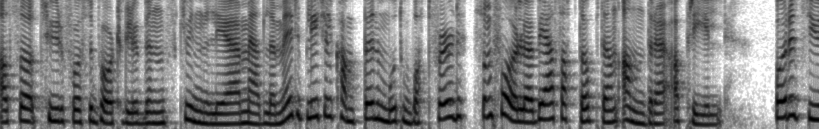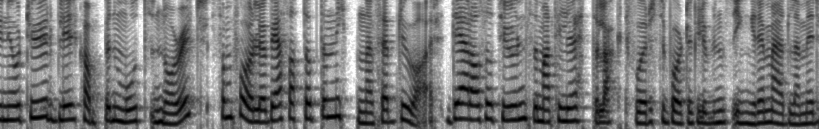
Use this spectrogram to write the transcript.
altså tur for supporterklubbens kvinnelige medlemmer, blir til kampen mot Watford, som foreløpig er satt opp den 2. april. Årets juniortur blir kampen mot Norwich, som foreløpig er satt opp den 19. februar. Det er altså turen som er tilrettelagt for supporterklubbens yngre medlemmer.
